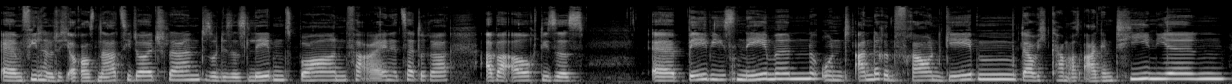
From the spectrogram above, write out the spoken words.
ähm, viel natürlich auch aus Nazi-Deutschland, so dieses Lebensborn-Verein etc., aber auch dieses äh, Babys nehmen und anderen Frauen geben, glaube ich, kam aus Argentinien.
